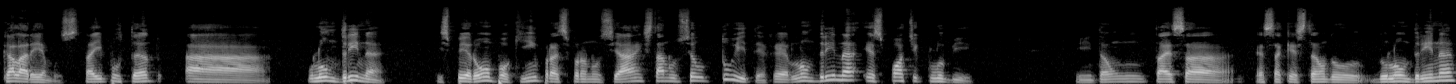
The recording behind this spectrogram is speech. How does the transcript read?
calaremos. Está aí, portanto, a o Londrina esperou um pouquinho para se pronunciar, está no seu Twitter, é Londrina Esporte Clube. Então tá essa, essa questão do, do Londrina,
